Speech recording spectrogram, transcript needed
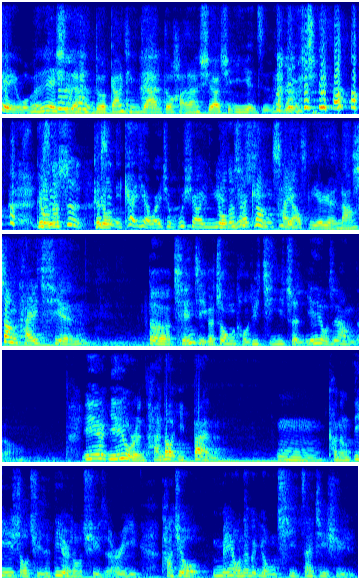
对我们认识的很多钢琴家都好像需要去医院治疗，有的是，可是你看起来完全不需要医院，有的是上治疗别人呐。上台前的前几个钟头去急诊，也有这样的，也也有人弹到一半，嗯，可能第一首曲子、第二首曲子而已，他就没有那个勇气再继续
